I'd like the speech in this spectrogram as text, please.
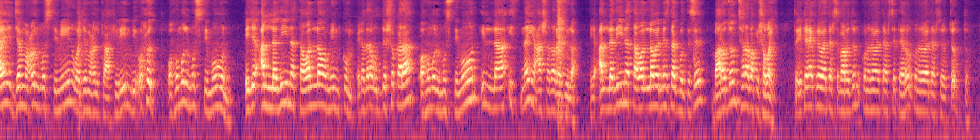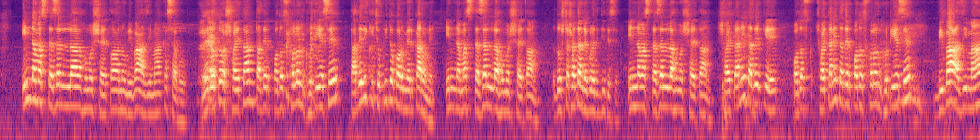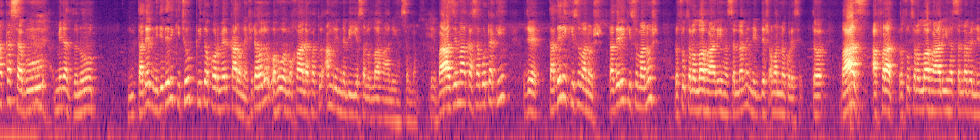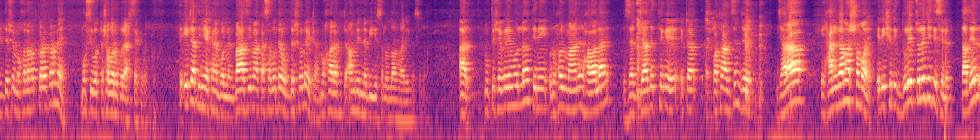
আয় জামাউল মুসলিমিন ওয়া জামাউল কাফিরিন বি ওহুদ ওহমুল মুসলিমুন। এই যে আল্লাদিনা মিনকুম, এটা দ্বারা উদ্দেশ্য কারা? অহমুল মুসলিমুন ইল্লা ইসনাই আশারা রাজুলা। এই আল্লাদিনা এর মেজদাক বলতেছে, বারো জন ছাড়া বাকি সবাই। তো এটা এক রেওয়ায়তে আসছে বারো জন, কোন রেওয়ায়তে আসছে তেরো, কোন রেওয়ায়তে আসছে চোদ্দ। মূলত শয়তান তাদের পদস্খলন ঘটিয়েছে তাদেরই কিছু কৃতকর্মের কারণে। ইন্নামাস্তাজাল্লাহ শয়তান। দোষটা শয়তান রেগুলে দিতেছে। ইন্নামাজ তাজাল্লাহম শয়তান। শয়তানই তাদেরকে শয়তানই তাদের পদস্খলন ঘটিয়েছে। বিবা আজিমা কাসাবু মিনাদনুব তাদের নিজেদেরই কিছু কৃতকর্মের কারণে। সেটা হলো বহুয়া মুখালাফাতু আমরিন নবী সাল্লাহ আলী হাসাল্লাম কাসাবুটা কি? যে তাদেরই কিছু মানুষ, তাদেরই কিছু মানুষ রসুল সাল আলী হাসাল্লামের নির্দেশ অমান্য করেছে। তো বাজ আফরাত রসুল সাল আলী হাসাল্লামের নির্দেশে মোখালাফাত করার কারণে মুসিবতটা সবার উপরে আসছে একেবারে। তো এটা তিনি এখানে বললেন। বাজিমা কাসাবুদের উদ্দেশ্য হলো এটা, মোখালাফত আমরিন নবী সাল্লাহ আলী আর মুক্তি শেখ রহিমুল্লাহ তিনি রুহুল মাহানের হাওয়ালায় জাজ্জাদের থেকে একটা কথা আনছেন যে, যারা এই হাঙ্গামার সময় এদিক সেদিক দূরে চলে যেতেছিলেন তাদের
